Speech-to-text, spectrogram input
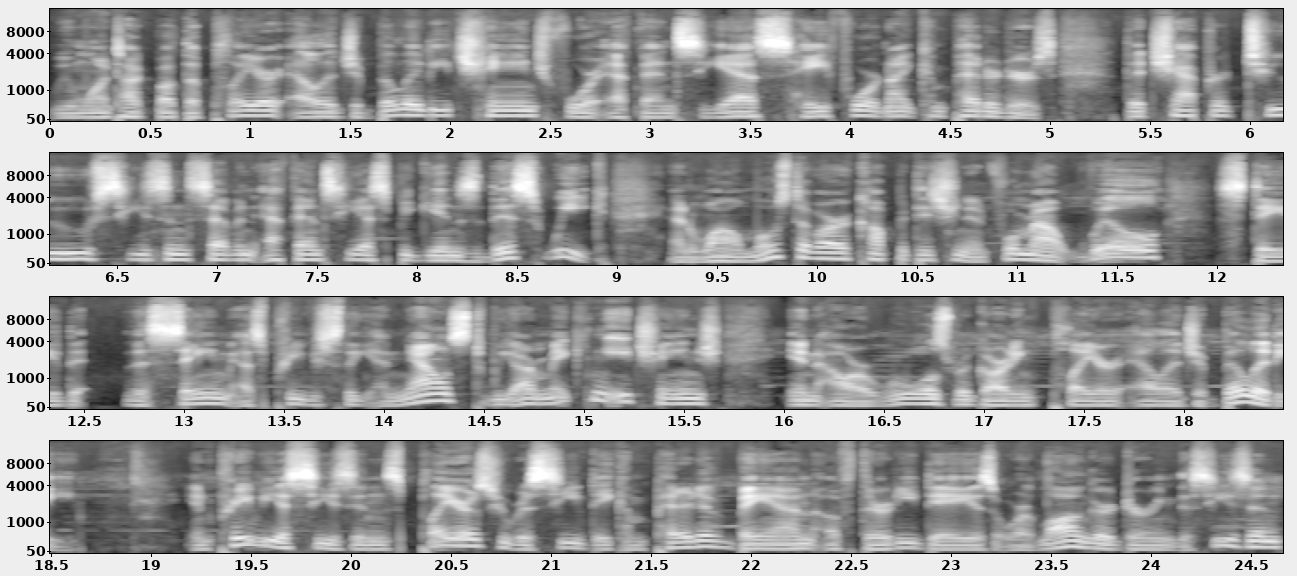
we want to talk about the player eligibility change for FNCS. Hey, Fortnite competitors, the Chapter 2 Season 7 FNCS begins this week, and while most of our competition and format will stay the same as previously announced, we are making a change in our rules regarding player eligibility. In previous seasons, players who received a competitive ban of 30 days or longer during the season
